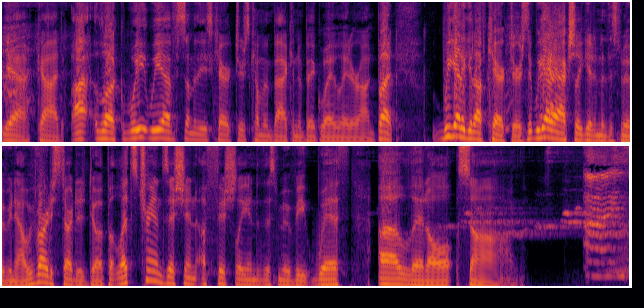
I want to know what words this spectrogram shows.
Yeah, God. Uh, look, we we have some of these characters coming back in a big way later on, but we got to get off characters. We got to actually get into this movie now. We've already started to do it, but let's transition officially into this movie with a little song. I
